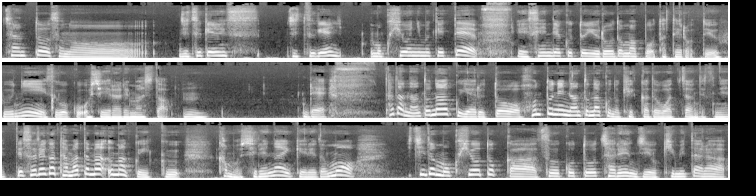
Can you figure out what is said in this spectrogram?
ちゃんとその実現実現目標に向けて、えー、戦略というロードマップを立てろっていうふうにすごく教えられました。うん、でただなんとなくやると本当になんとなくの結果で終わっちゃうんですね。でそれがたまたまうまくいくかもしれないけれども一度目標とかそういうことをチャレンジを決めたら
